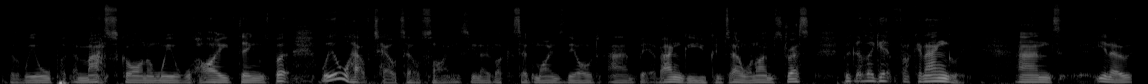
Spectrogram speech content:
Because we all put the mask on and we all hide things, but we all have telltale signs. You know, like I said, mine's the odd um, bit of anger. You can tell when I'm stressed because I get fucking angry. And you know,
